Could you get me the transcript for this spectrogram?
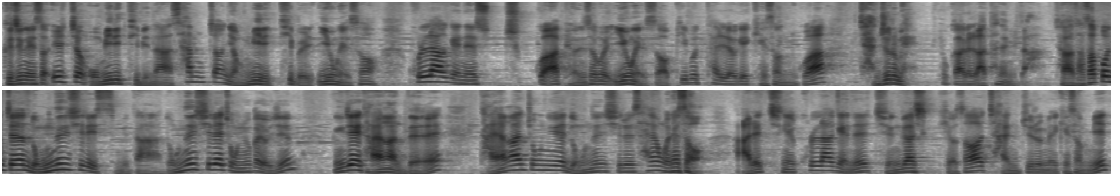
그 중에서 1.5mm 팁이나 3.0mm 팁을 이용해서 콜라겐의 수축과 변성을 이용해서 피부 탄력의 개선과 잔주름의 효과를 나타냅니다. 자, 다섯 번째는 녹는 실이 있습니다. 녹는 실의 종류가 요즘 굉장히 다양한데 다양한 종류의 녹는 실을 사용을 해서 아래층의 콜라겐을 증가시켜서 잔주름의 개선 및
